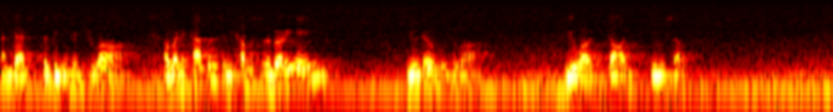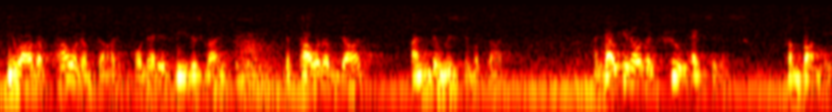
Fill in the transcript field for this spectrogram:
And that's the being that you are. And when it happens and it comes to the very end, you know who you are. You are God himself. You are the power of God, for that is Jesus Christ. The power of God and the wisdom of God. And now you know the true exodus from bondage.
